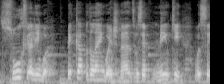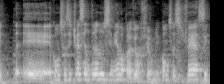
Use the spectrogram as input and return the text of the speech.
surfe a língua. Pick up the language, né? Você meio que você é, é como se você estivesse entrando no cinema para ver um filme, como se você estivesse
